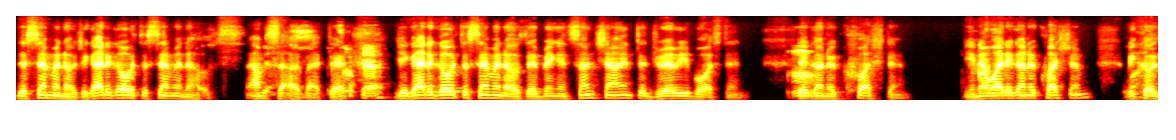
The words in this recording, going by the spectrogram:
the Seminoles. You got to go with the Seminoles. I'm yes, sorry about that. Okay. You got to go with the Seminoles. They're bringing sunshine to Dreary, Boston. Mm. They're going to crush them. You know why they're going to crush them? Because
